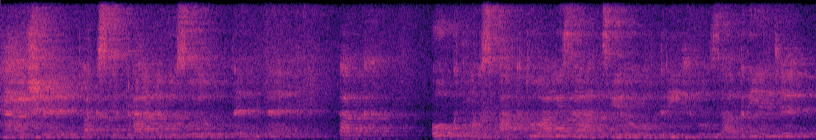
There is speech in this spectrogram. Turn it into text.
navyše, ak ste práve vo svojom tempe, tak okno s aktualizáciou rýchlo zabriete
